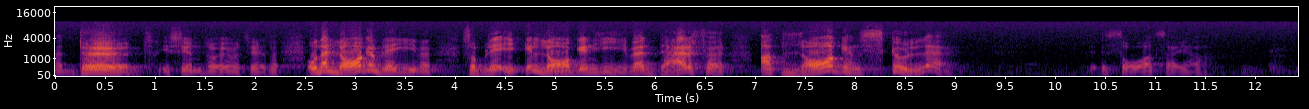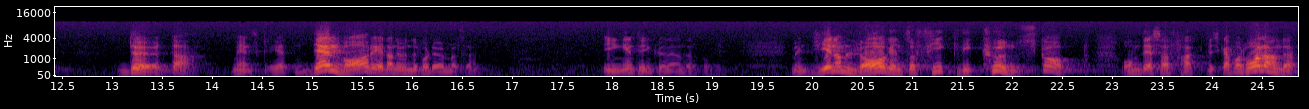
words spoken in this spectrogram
Alltså, död i synder och överträdelser. Och när lagen blev given, så blev icke lagen given därför att lagen skulle, så att säga, döda mänskligheten. Den var redan under fördömelsen. Ingenting kunde ändras på det. Men genom lagen så fick vi kunskap om dessa faktiska förhållanden.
